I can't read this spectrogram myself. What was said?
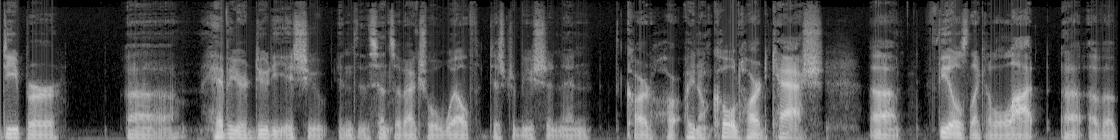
deeper, uh, heavier duty issue in the sense of actual wealth distribution and card you know cold hard cash uh, feels like a lot uh, of a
